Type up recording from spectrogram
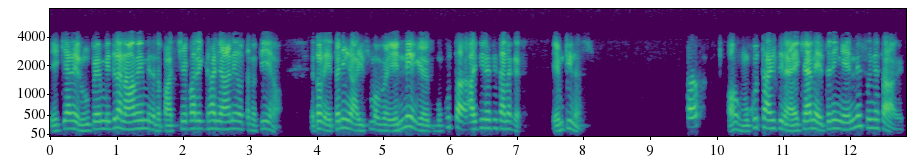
ඒ කියන්නේ රූපයෙන් මිදලා නාමයෙන් මිදෙන පච්චේ පරිග්ඝා ඥානය උතන තියෙනවා. එතකොට එතනින් එන්නේ මුකුත් අයිති නැති තැනක emptiness. ඔව් මුකුත් අයිති නැහැ. ඒ කියන්නේ එතනින් එන්නේ ශුන්‍යතාවයට.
